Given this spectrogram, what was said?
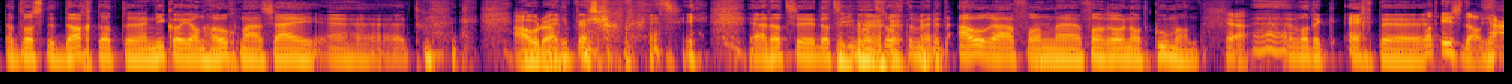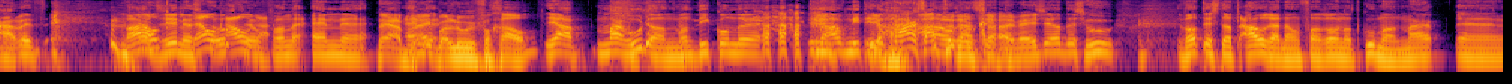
dat was de dag dat uh, Nico-Jan Hoogma zei, uh, toen, aura. bij die persconferentie, ja, dat, ze, dat ze iemand zochten met het aura van, van Ronald Koeman. Ja. Wat ik echt... wat is dat? Ja, waanzinnig. Welk, welk? Van, en, uh, nou ja, blijkbaar en, Louis van Gaal. Ja, maar hoe dan? Want die konden überhaupt niet in Ja, elkaars aura elkaar. zitten, weet je wel? Dus hoe, wat is dat aura dan van Ronald Koeman? Maar uh,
